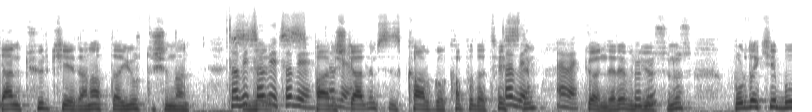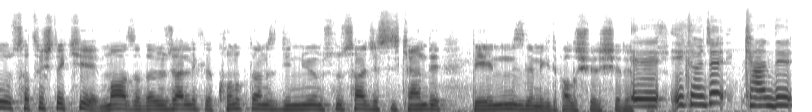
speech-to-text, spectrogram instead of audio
Yani Türkiye'den hatta yurt dışından Tabii, size tabii, tabii, sipariş tabii. geldim. Siz kargo kapıda teslim Tabii, evet. gönderebiliyorsunuz. Buradaki bu satıştaki mağazada özellikle konuklarınızı dinliyor musunuz? Sadece siz kendi beğeninizle mi gidip alışverişleri Ee, yapıyorsunuz? ilk önce kendi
